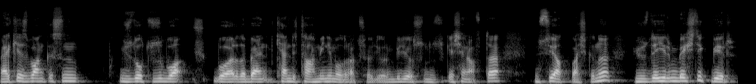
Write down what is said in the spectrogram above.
Merkez Bankası'nın %30'u bu, bu arada ben kendi tahminim olarak söylüyorum. Biliyorsunuz geçen hafta müsiyat başkanı %25'lik bir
